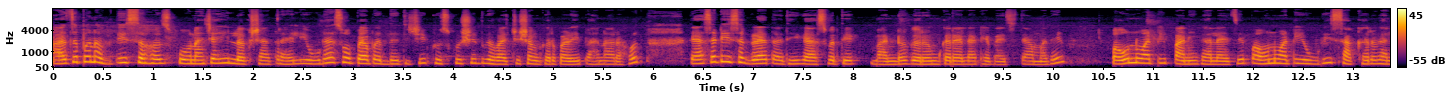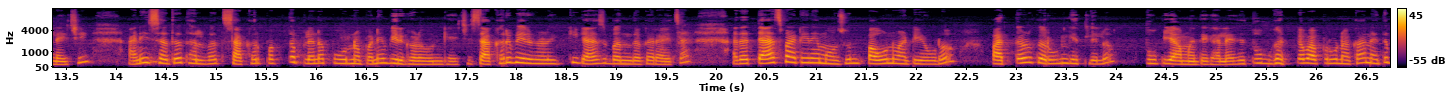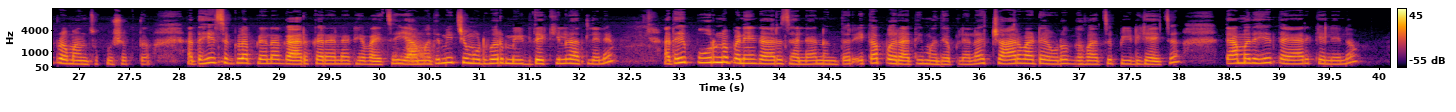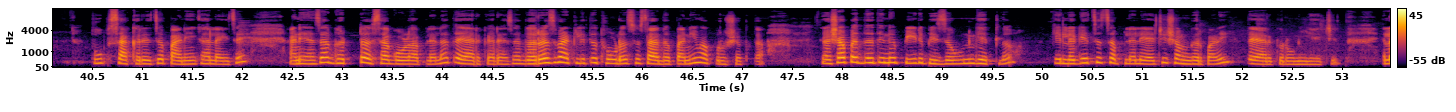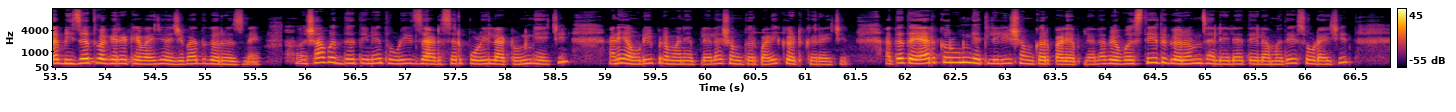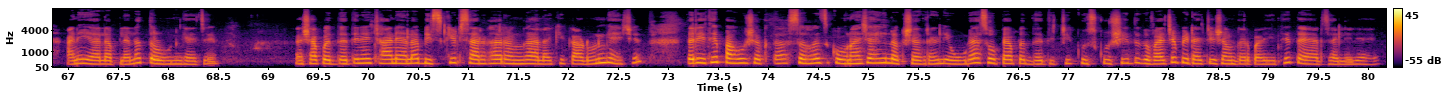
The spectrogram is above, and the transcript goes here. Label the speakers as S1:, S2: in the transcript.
S1: आज आपण अगदी सहज कोणाच्याही लक्षात राहील एवढ्या सोप्या पद्धतीची खुसखुशीत गव्हाची शंकरपाळी पाहणार आहोत. त्यासाठी सगळ्यात आधी गॅसवरती एक भांडं गरम करायला ठेवायचं त्यामध्ये पाऊन वाटी पाणी घालायचे. पाऊन वाटी एवढी साखर घालायची आणि सतत हलवत साखर फक्त आपल्याला पूर्णपणे विरघळवून घ्यायची. साखर विरघळली की गॅस बंद करायचा. आता त्याच वाटीने मोजून पाऊन वाटी एवढं पातळ करून घेतलेलं तूप यामध्ये घालायचं. तूप घट्ट वापरू नका नाही तर प्रमाण चुकू शकतं. आता हे सगळं आपल्याला गार करायला ठेवायचं. यामध्ये मी चिमूटभर मीठ देखील घातलेले आता हे पूर्णपणे गार झाल्यानंतर एका परातीमध्ये आपल्याला चार वाट्या एवढं गव्हाचं पीठ घ्यायचं. त्यामध्ये हे तयार केलेलं तूप साखरेचं पाणी घालायचं आहे आणि याचा घट्ट असा गोळा आपल्याला तयार करायचा. गरज वाटली तर थोडंसं साधं पाणी वापरू शकता. अशा पद्धतीने पीठ भिजवून घेतलं. की लगेचच आपल्याला याची शंकरपाळी तयार करून घ्यायची. याला भिजत वगैरे ठेवायची अजिबात गरज नाही. अशा पद्धतीने थोडी जाडसर पोळी लाटून घ्यायची आणि आवडीप्रमाणे आपल्याला शंकरपाळी कट करायची. आता तयार करून घेतलेली शंकरपाळी आपल्याला व्यवस्थित गरम झालेल्या तेलामध्ये सोडायची आणि याला आपल्याला तळून घ्यायचे. अशा पद्धतीने छान याला बिस्किटसारखा रंग आला की काढून घ्यायचे. तर इथे पाहू शकता सहज कोणाच्याही लक्षात राहील एवढ्या सोप्या पद्धतीची खुसखुशीत गव्हाच्या पिठाची शंकरपाळी इथे तयार झालेली आहे.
